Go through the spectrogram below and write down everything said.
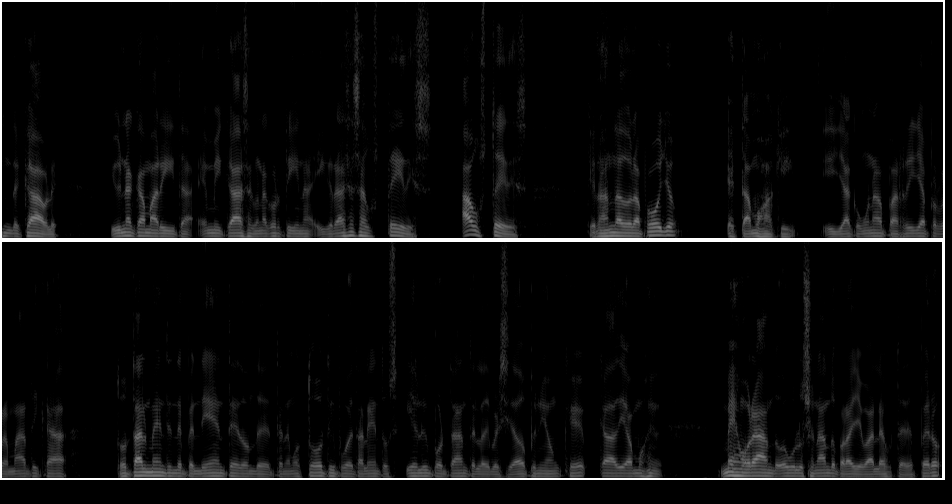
de cable y una camarita en mi casa con una cortina y gracias a ustedes, a ustedes que nos han dado el apoyo, estamos aquí y ya con una parrilla programática totalmente independiente, donde tenemos todo tipo de talentos y es lo importante, la diversidad de opinión que cada día vamos eh, mejorando, evolucionando para llevarle a ustedes. Pero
